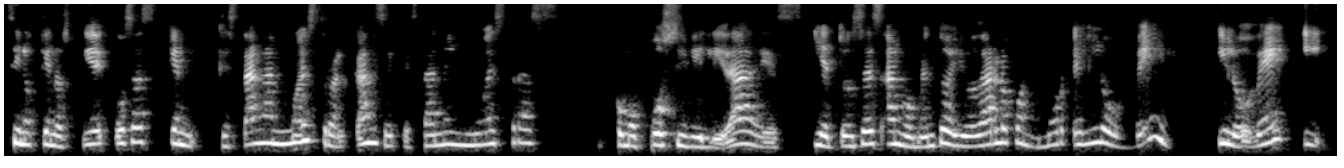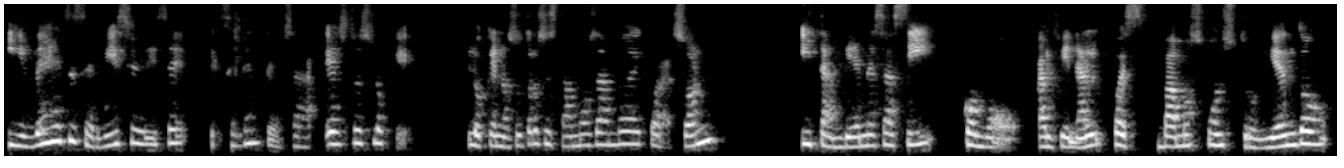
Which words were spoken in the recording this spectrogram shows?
sino que nos pide cosas que, que están a nuestro alcance, que están en nuestras como posibilidades. Y entonces al momento de yo darlo con amor, Él lo ve y lo ve y, y ve ese servicio y dice, excelente, o sea, esto es lo que, lo que nosotros estamos dando de corazón y también es así como al final pues vamos construyendo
